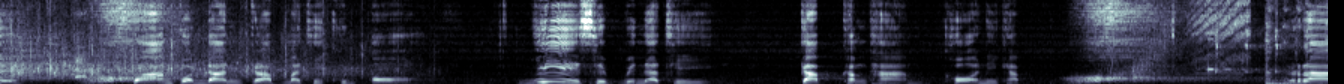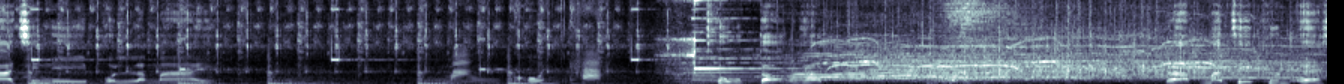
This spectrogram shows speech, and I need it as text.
ย ความกดดันกลับมาที่คุณอ้อ 20 วินาที กับคำถามข้อนี้ครับ ราชินีผลไม้ มังคุดค่ะ ถูกต้องครับ กลับมาที่คุณเอส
